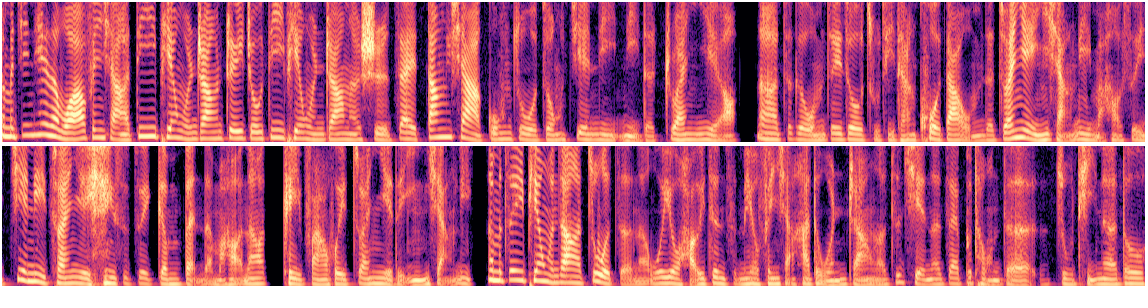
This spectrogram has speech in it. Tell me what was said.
那么今天呢，我要分享的第一篇文章，这一周第一篇文章呢，是在当下工作中建立你的专业啊。那这个我们这一周主题谈扩大我们的专业影响力嘛，哈，所以建立专业 一定是最根本的嘛，哈，然后可以发挥专业的影响力。那么这一篇文章的作者呢，我有好一阵子没有分享他的文章了。之前呢，在不同的主题呢，都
